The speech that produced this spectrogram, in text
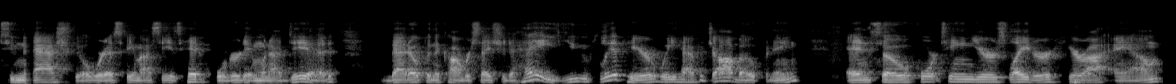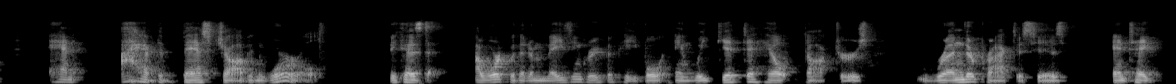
to Nashville, where SVMIC is headquartered. And when I did, that opened the conversation to, hey, you live here, we have a job opening. And so 14 years later, here I am. And I have the best job in the world because I work with an amazing group of people and we get to help doctors run their practices and take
